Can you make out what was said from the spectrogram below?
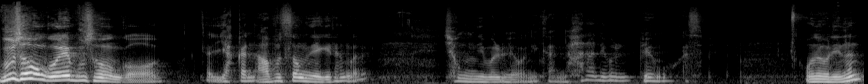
무서운 거예요. 무서운 거. 약간 아부성 얘기를 한 거예요. 형님을 배우니까 하나님을 배운 것 같습니다. 오늘 우리는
